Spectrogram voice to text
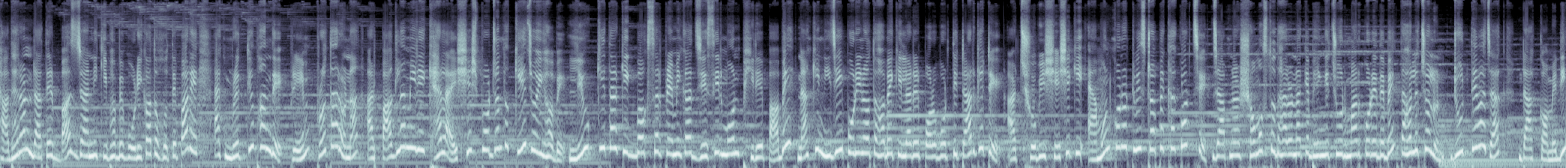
সাধারণ রাতের বাস জার্নি কীভাবে পরিকত হতে পারে? এক মৃত্যু ফান্দে প্রেম, প্রতারণা আর পাগলামির এই খেলায় শেষ পর্যন্ত কে জয়ী হবে? লিউক কি তার কিকবক্সার প্রেমিকা জেসির মন ফিরে পাবে নাকি নিজেই পরিণত হবে কিলারের পরবর্তী টার্গেটে? আর ছবির শেষে কি এমন কোনো টুইস্ট অপেক্ষা করছে যা আপনার সমস্ত ধারণাকে ভেঙে চুরমার করে দেবে? তাহলে চলুন ডুট দেওয়া যাক ডাক কমেডি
